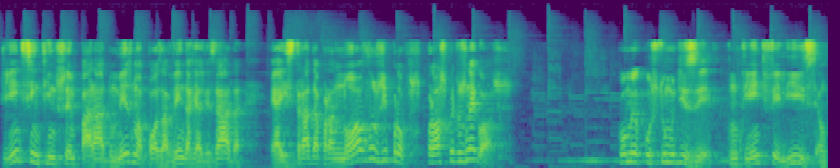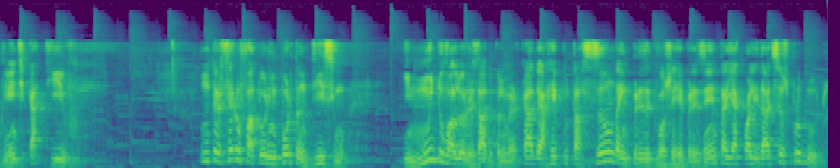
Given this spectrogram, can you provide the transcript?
cliente sentindo-se amparado mesmo após a venda realizada é a estrada para novos e prósperos negócios. Como eu costumo dizer, um cliente feliz é um cliente cativo. Um terceiro fator importantíssimo e muito valorizado pelo mercado é a reputação da empresa que você representa e a qualidade de seus produtos.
